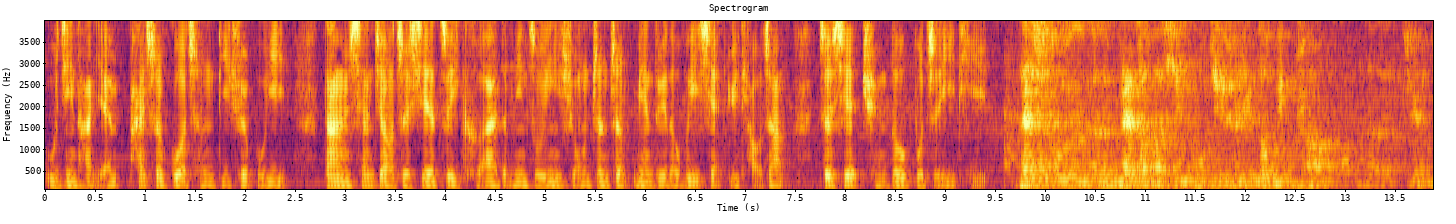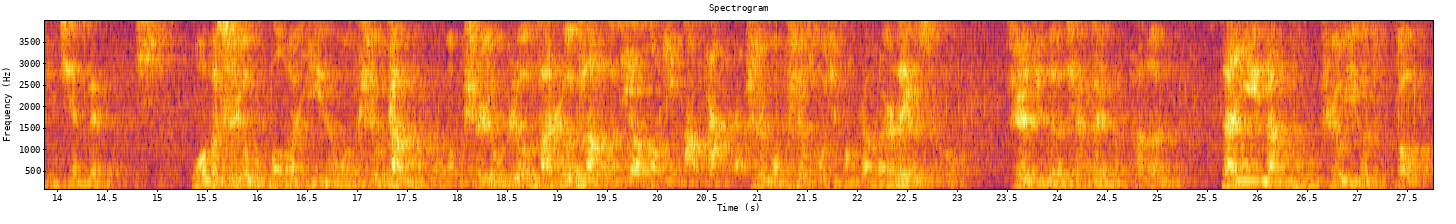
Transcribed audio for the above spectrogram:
吴京坦言，拍摄过程的确不易，但相较这些最可爱的民族英雄真正面对的危险与挑战，这些全都不值一提。但是我呃，再怎么辛苦，其实也都比不上我们的志愿军先辈。我们是有保暖衣的，我们是有帐篷的，我们是有热饭热汤的，是有后勤保障的。是我们是有后勤保障的，而那个时候，志愿军的前辈们，他们。单衣单裤，只有一个土豆，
